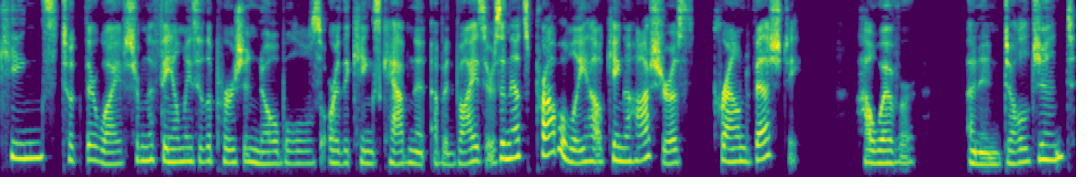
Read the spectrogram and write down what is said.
kings took their wives from the families of the Persian nobles or the king's cabinet of advisors, and that's probably how King Ahasuerus crowned Vashti. However, an indulgent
